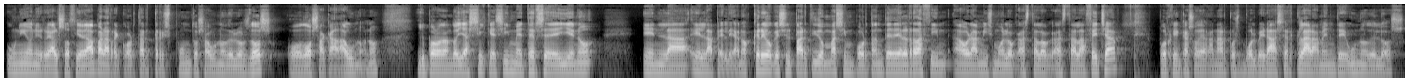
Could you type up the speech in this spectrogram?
Unión y Real Sociedad para recortar tres puntos a uno de los dos o dos a cada uno, ¿no? Y por lo tanto ya sí que sí meterse de lleno en la, en la pelea, ¿no? Creo que es el partido más importante del Racing ahora mismo hasta, hasta la fecha, porque en caso de ganar pues volverá a ser claramente uno de los,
